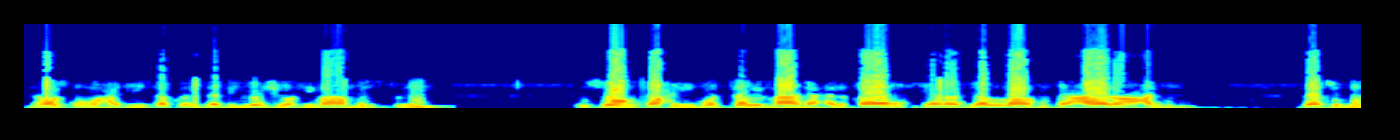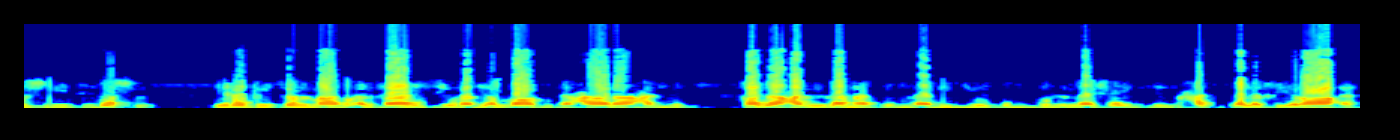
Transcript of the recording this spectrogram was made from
na osnovu hadisa koji je zabilježio ima muslim u svom sahihu od Salmana al-Farisija radijallahu ta'ala anhu da su mušnici došli لذكر سلمان الفارسي رضي الله تعالى عنه قد علمت النبيكم كل شيء حتى الخراء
